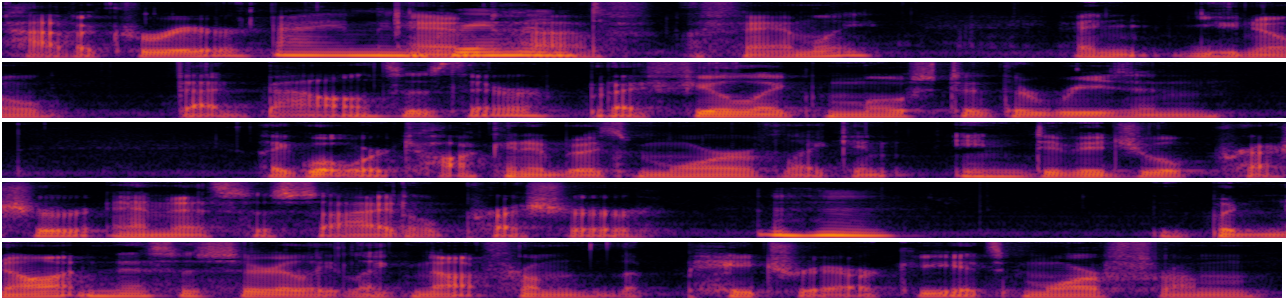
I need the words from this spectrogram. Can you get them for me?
have a career I'm and agreement. have a family, and you know that balance is there. But I feel like most of the reason, like what we're talking about, is more of like an individual pressure and a societal pressure, Mm-hmm. but not necessarily like not from the patriarchy. It's more from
